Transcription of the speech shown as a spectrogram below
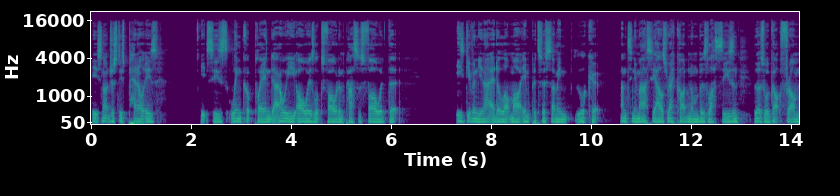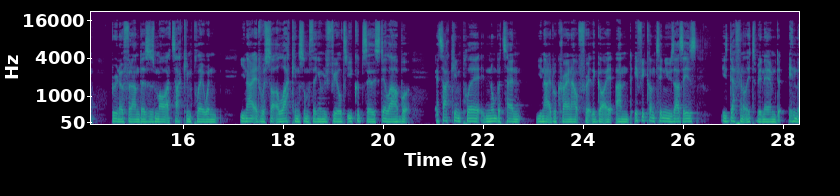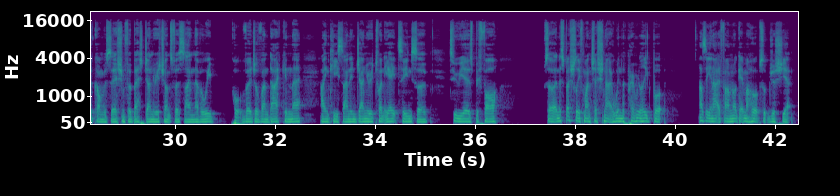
it's not just his penalties, it's his link up play and how he always looks forward and passes forward that he's given United a lot more impetus. I mean, look at Anthony Martial's record numbers last season. Those were got from Bruno Fernandes' more attacking play when United were sort of lacking something in midfield. You could say they still are, but attacking play, number 10, United were crying out for it. They got it. And if he continues as is, he's definitely to be named in the conversation for best January transfer sign ever. We put Virgil van Dijk in there. I think he signed in January 2018, so two years before. So, and especially if Manchester United win the Premier League, but as a United fan, I'm not getting my hopes up just yet.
